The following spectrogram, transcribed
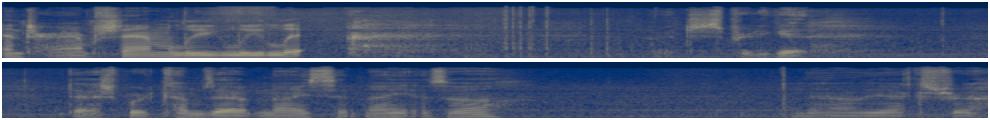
enter Amsterdam legally lit, which is pretty good. Dashboard comes out nice at night as well. Now the extra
